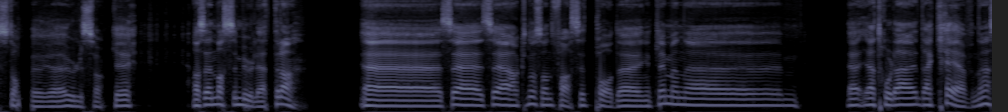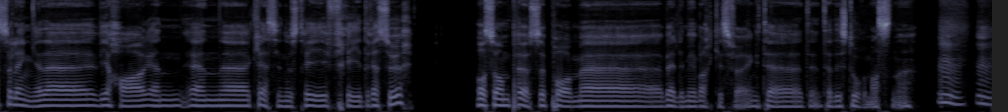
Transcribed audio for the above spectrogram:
stopper ullsokker. Altså en masse muligheter, da. Uh, så, jeg, så, jeg, har ikke noe sånn fasit på det, egentlig. Men uh, jeg, jeg, tror det er, det er, krevende så lenge det, vi har en, en uh, klesindustri i fri dressur, og som pøser på med veldig mye markedsføring til, til, til de store massene. Mm, mm.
